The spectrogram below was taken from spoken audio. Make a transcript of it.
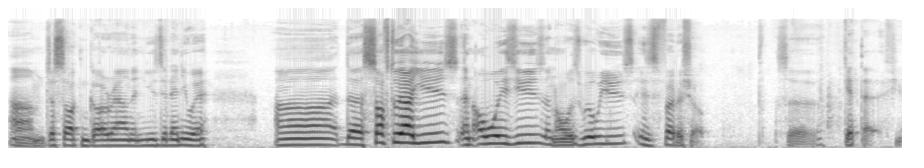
um, just so I can go around and use it anywhere. Uh, the software I use and always use and always will use is Photoshop. So get that if you.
